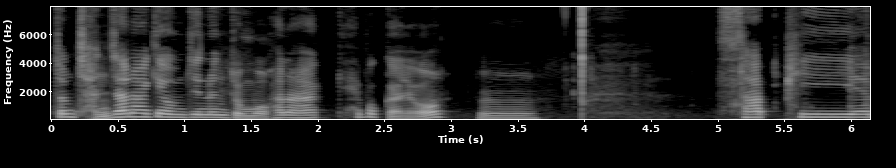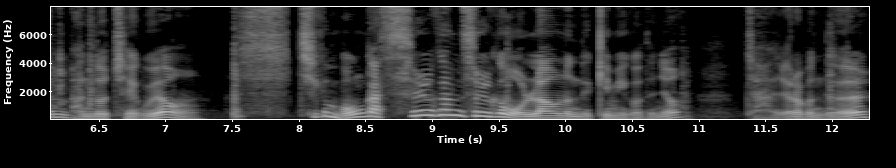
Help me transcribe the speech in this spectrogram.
좀 잔잔하게 움직이는 종목 하나 하- 해볼까요? 음, 4PM 반도체고요. 지금 뭔가 슬금슬금 올라오는 느낌이거든요. 자, 여러분들,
